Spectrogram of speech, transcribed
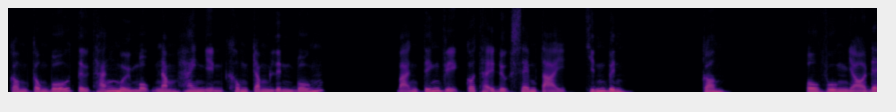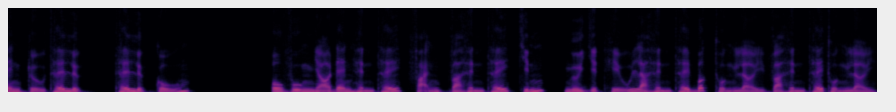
Công công bố từ tháng 11 năm 2004. Bản tiếng Việt có thể được xem tại Chính binh. Con. Ô vuông nhỏ đen cựu thế lực, thế lực cũ. Ô vuông nhỏ đen hình thế phản và hình thế chính, người dịch hiểu là hình thế bất thuận lợi và hình thế thuận lợi.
